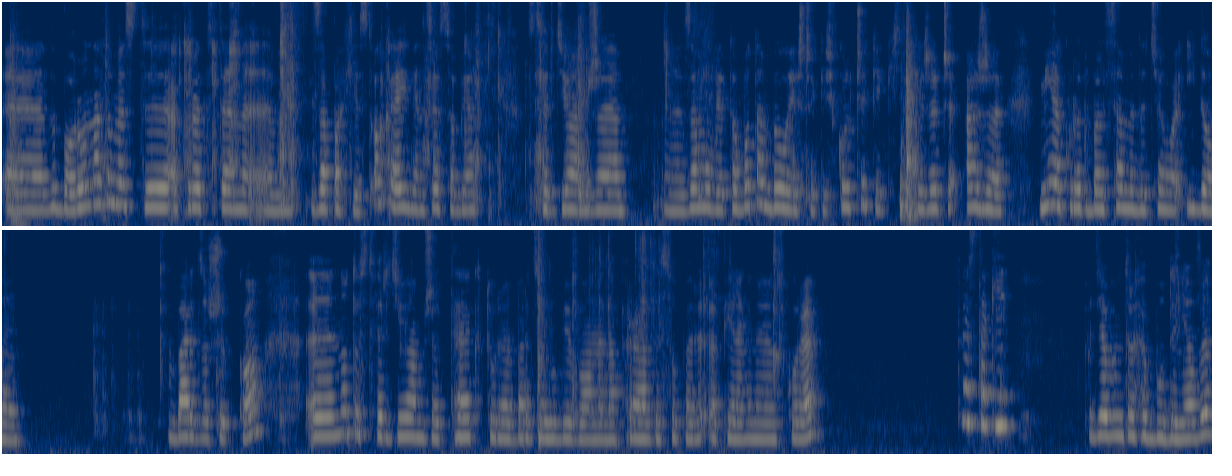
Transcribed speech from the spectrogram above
e, wyboru, natomiast e, akurat ten zapach jest ok, więc ja sobie stwierdziłam, że e, zamówię to, bo tam były jeszcze jakieś kolczyki, jakieś takie rzeczy, a że mi akurat balsamy do ciała idą bardzo szybko, e, no to stwierdziłam, że te, które bardzo lubię, bo one naprawdę super e, pielęgnują skórę. To jest taki, powiedziałabym, trochę budyniowy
